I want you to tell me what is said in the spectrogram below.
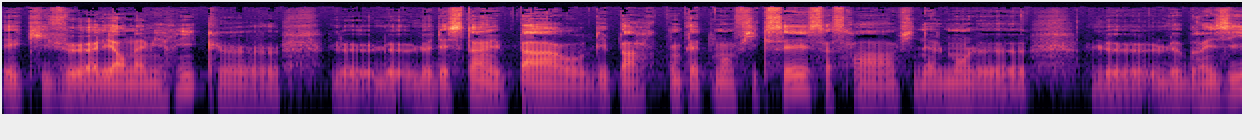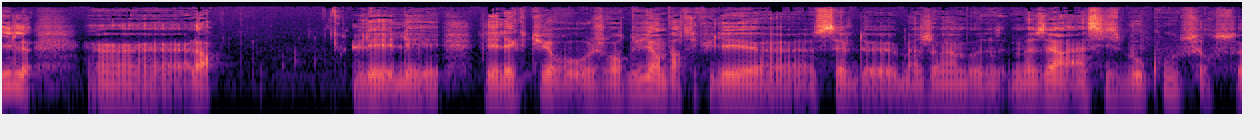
et qui veut aller en Amérique. Le, destin n'est pas au départ complètement fixé. Ça sera finalement le, le, Brésil. alors, les, les, les lectures aujourd'hui, en particulier euh, celle de Benjamin Moser, insistent beaucoup sur ce,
